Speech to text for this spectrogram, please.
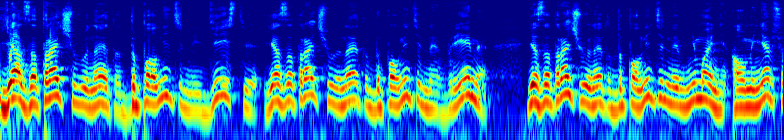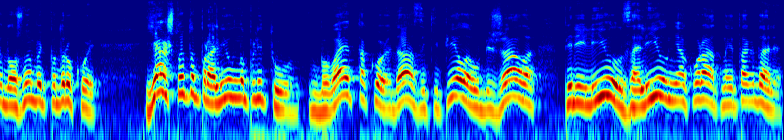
Я затрачиваю на это дополнительные действия, я затрачиваю на это дополнительное время, я затрачиваю на это дополнительное внимание, а у меня все должно быть под рукой. Я что-то пролил на плиту, бывает такое, да, закипело, убежало, перелил, залил неаккуратно и так далее.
